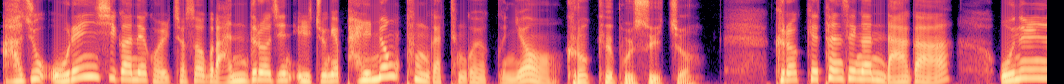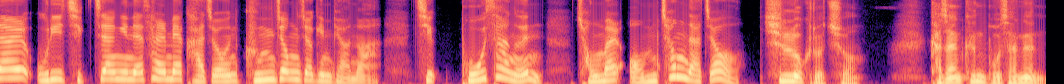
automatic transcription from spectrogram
아주 오랜 시간에 걸쳐서 만들어진 일종의 발명품 같은 거였군요. 그렇게 볼 수 있죠. 그렇게 탄생한 나가 오늘날 우리 직장인의 삶에 가져온 긍정적인 변화, 즉 보상은 정말 엄청나죠. 실로 그렇죠. 가장 큰 보상은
